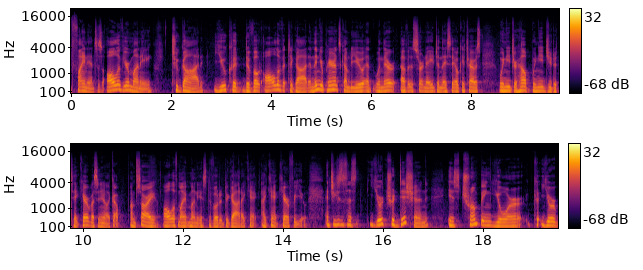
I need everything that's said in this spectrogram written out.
finances, all of your money to God, you could devote all of it to God. And then your parents come to you when they're of a certain age and they say, Okay, Travis, we need your help. We need you to take care of us. And you're like, Oh, I'm sorry. All of my money is devoted to God. I can't, I can't care for you. And Jesus says, Your tradition is trumping your, your,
